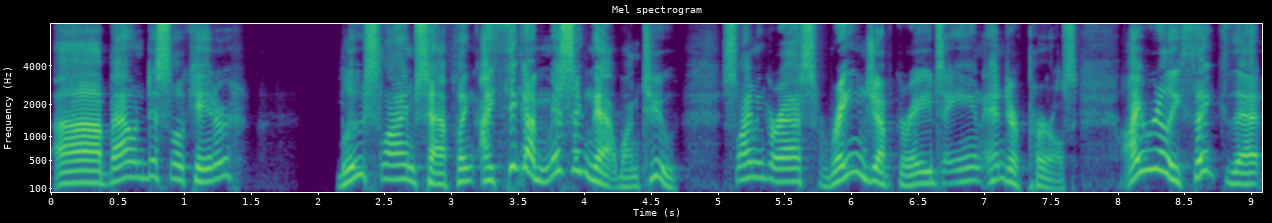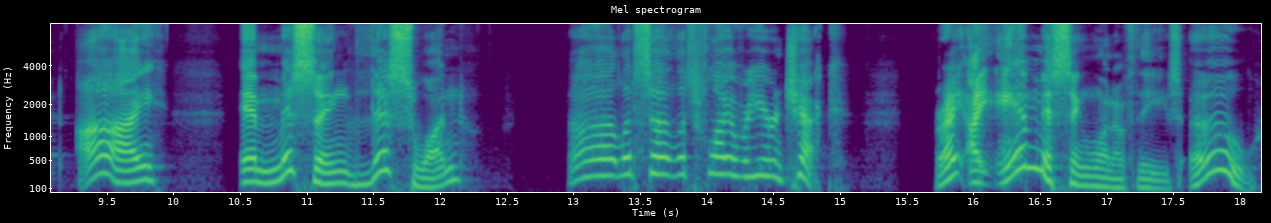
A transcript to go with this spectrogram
Uh, Bound Dislocator, Blue Slime Sapling. I think I'm missing that one too. Slimy Grass, Range Upgrades, and Ender Pearls. I really think that I am missing this one. Uh, let's uh, let's fly over here and check. Right, I am missing one of these. Oh,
